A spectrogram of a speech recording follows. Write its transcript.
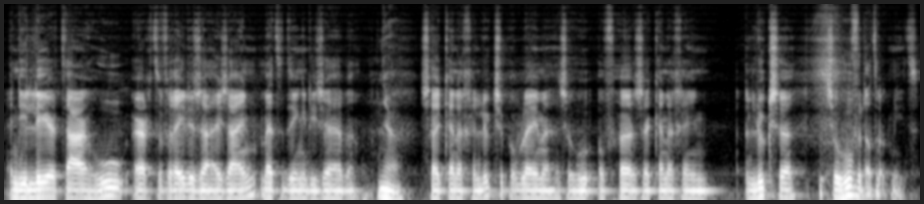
En die leert daar hoe erg tevreden zij zijn met de dingen die ze hebben. Ja. Zij kennen geen luxe problemen. Ze of eh, zij kennen geen luxe. Ze hoeven dat ook niet.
